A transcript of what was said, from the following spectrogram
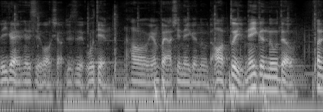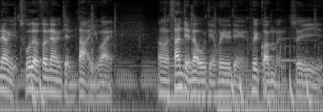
一个 intensive workshop 就是五点，然后原本要去那个 noodle，哦对，那个 noodle 分量也除了分量有点大以外，呃，三点到五点会有点会关门，所以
